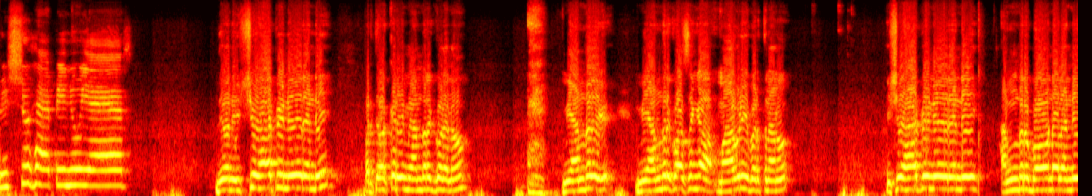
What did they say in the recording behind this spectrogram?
Wish you happy new year. ఇదిగోండి విష్ హ్యాపీ న్యూ ఇయర్ అండి. ప్రతి ఒక్కరికి మీ అందరికి కూడాను. మీ అందరి మీ అందరి కోసంగా మా ఆవిడ పెడుతున్నాను. విష్ హ్యాపీ న్యూ ఇయర్ అండి. అందరూ బాగుండాలండి.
